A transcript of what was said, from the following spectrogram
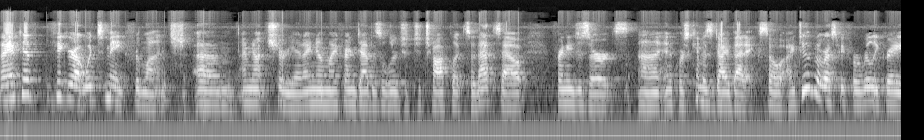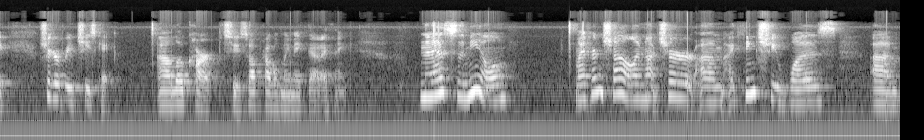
And I have to have, figure out what to make for lunch. Um, I'm not sure yet. I know my friend Deb is allergic to chocolate, so that's out for any desserts. Uh, and of course, Kim is diabetic, so I do have a recipe for a really great sugar-free cheesecake, uh, low carb too. So I'll probably make that, I think. And then as to the meal, my friend Shell, I'm not sure. Um, I think she was um,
